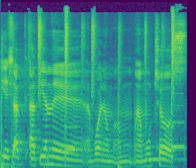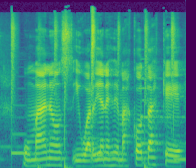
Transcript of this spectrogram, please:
y ella atiende, bueno, a muchos humanos y guardianes de mascotas que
